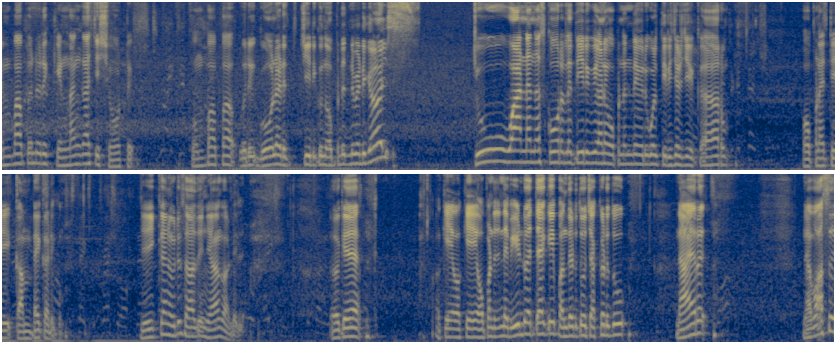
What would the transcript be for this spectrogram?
എംബാപ്പന്റെ ഒരു കിണ്ണങ്കാച്ചി ഷോട്ട് കൊമ്പാപ്പ ഒരു ഗോൾ അടിച്ചിരിക്കുന്നു ഓപ്പണറ്റിന് വേണ്ടി ഗായ്സ് ടു വൺ എന്ന സ്കോറിൽ തീരുകയാണ് ഓപ്പണന്റെ ഒരു ഗോൾ തിരിച്ചടിച്ച് കയറും ഓപ്പണറ്റ് കംബാക്ക് അടിക്കും. ജയിക്കാൻ ഒരു സാധ്യത ഞാൻ കാണില്ല ഓക്കെ ഓക്കെ ഓക്കെ ഓപ്പണറ്റിന്റെ വീണ്ടും അറ്റാക്ക് പന്തെടുത്തു ചക്കെടുത്തു. നായർ. നവാസ്.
